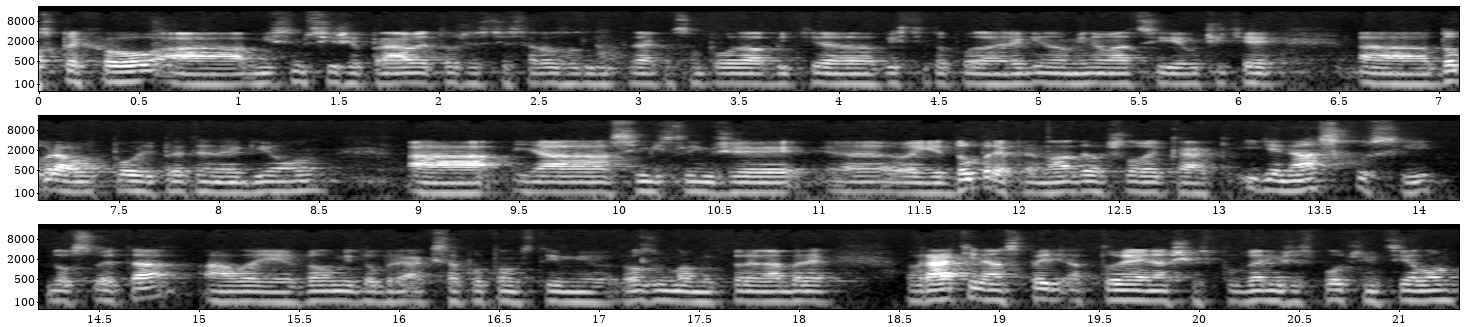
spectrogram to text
úspechov a myslím si, že práve to, že ste sa rozhodli, teda ako som povedal, byť, eh, vy ste to povedali, regionom inovácií je určite dobrá odpoveď pre ten región. A ja si myslím, že eh, je dobré pre mladého človeka, ak ide na skúsi do sveta, ale je veľmi dobré, ak sa potom s tými rozumami, ktoré nabere, vráti naspäť a to je našim, verím, že spoločným cieľom,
